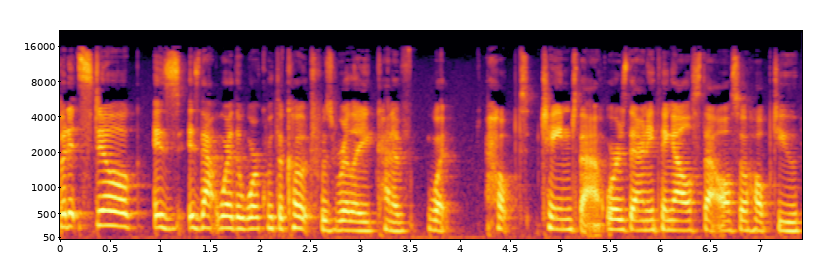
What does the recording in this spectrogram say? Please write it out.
But it still is is that where the work with the coach was really kind of what helped change that? Or is there anything else that also helped you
